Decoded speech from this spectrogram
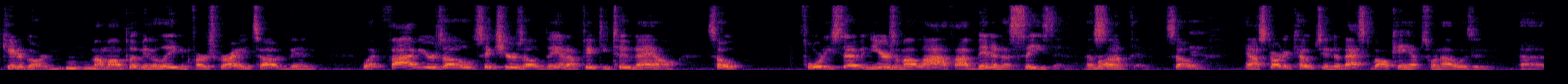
kindergarten. Mm-hmm. My mom put me in the league in first grade, so I would have been what five years old, six years old then. I'm 52 now, so 47 years of my life I've been in a season of right. something. So. I started coaching the basketball camps when I was in uh,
